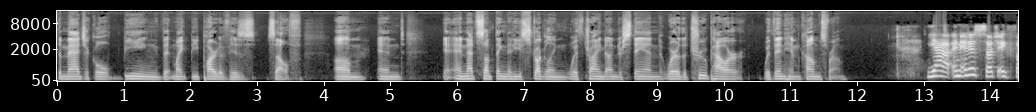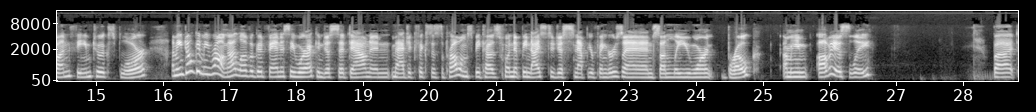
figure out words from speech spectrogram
the magical being that might be part of his self. Um, and and that's something that he's struggling with trying to understand where the true power within him comes from. Yeah, and it is such a fun theme to explore. I mean, don't get me wrong, I love a good fantasy where I can just sit down and magic fixes the problems because wouldn't it be nice to just snap your fingers and suddenly you weren't broke? I mean, obviously. But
